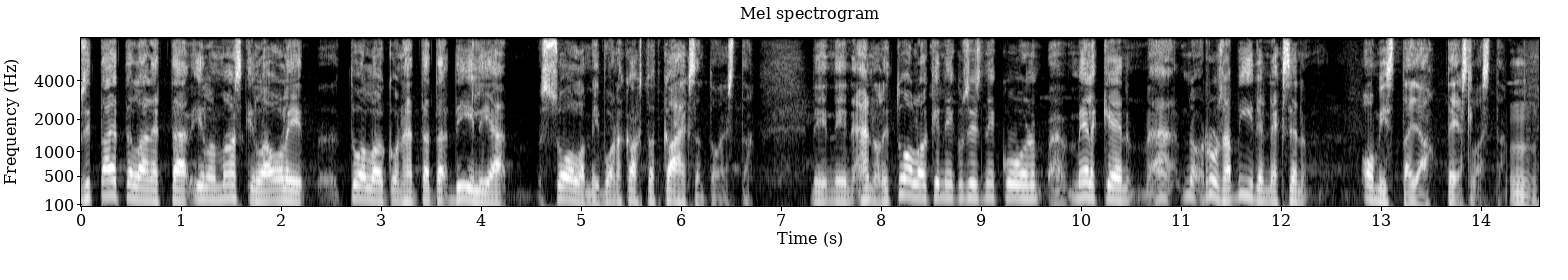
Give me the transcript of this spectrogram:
sitten ajatellaan, että Elon Muskilla oli tuolloin, kun hän tätä diiliä solmi vuonna 2018, niin, niin hän oli tuolloinkin niin kuin siis niin kuin melkein no, runsaan viidenneksen omistaja Teslasta. Mm.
